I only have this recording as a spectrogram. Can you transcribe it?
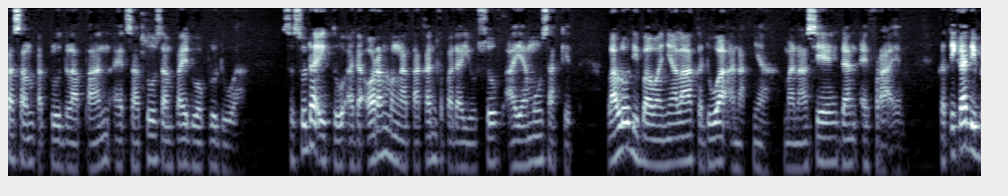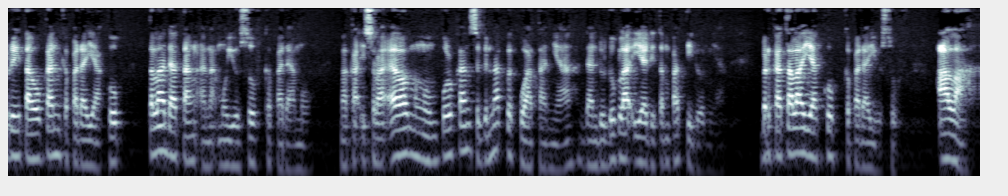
pasal 48 ayat 1 sampai 22. Sesudah itu ada orang mengatakan kepada Yusuf, ayahmu sakit. Lalu dibawanyalah kedua anaknya, Manasye dan Efraim. Ketika diberitahukan kepada Yakub, telah datang anakmu Yusuf kepadamu. Maka Israel mengumpulkan segenap kekuatannya dan duduklah ia di tempat tidurnya. Berkatalah Yakub kepada Yusuf, Allah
